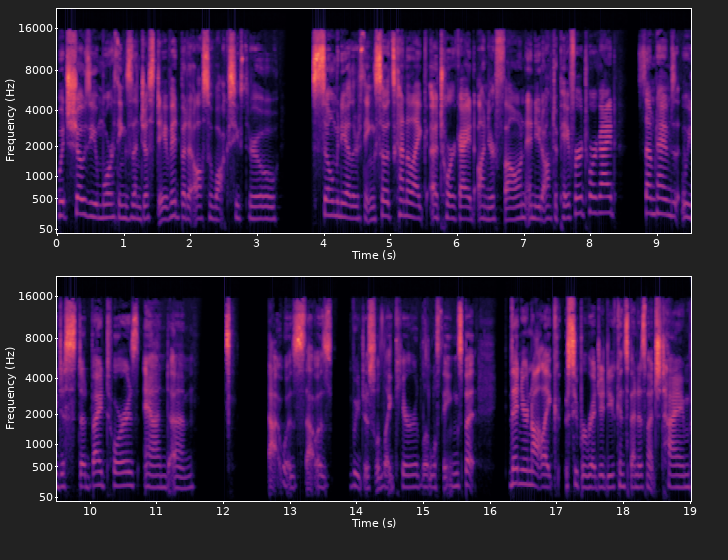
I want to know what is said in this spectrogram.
which shows you more things than just David, but it also walks you through so many other things. So it's kind of like a tour guide on your phone and you don't have to pay for a tour guide. Sometimes we just stood by tours and um that was that was we just would like hear little things, but then you're not like super rigid. You can spend as much time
